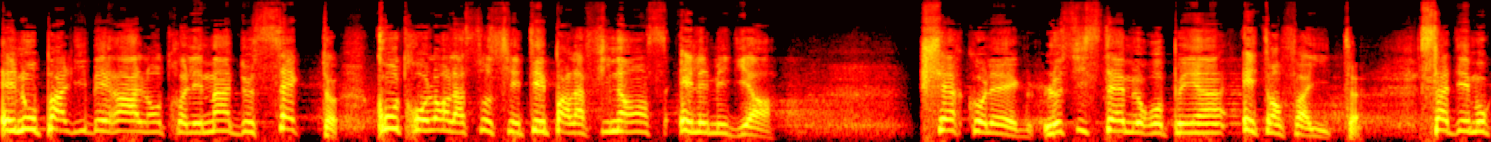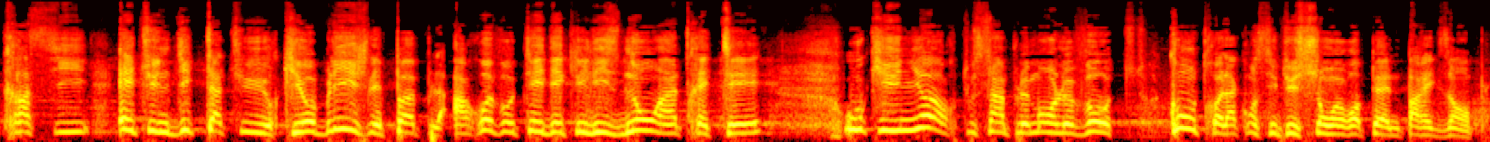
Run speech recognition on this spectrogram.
et non pas libérale entre les mains de sectes contrôlant la société par la finance et les médias. Chers collègues, le système européen est en faillite. Sa démocratie est une dictature qui oblige les peuples à revoter dès qu'ils disent non à un traité ou qui ignore tout simplement le vote contre la Constitution européenne, par exemple.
